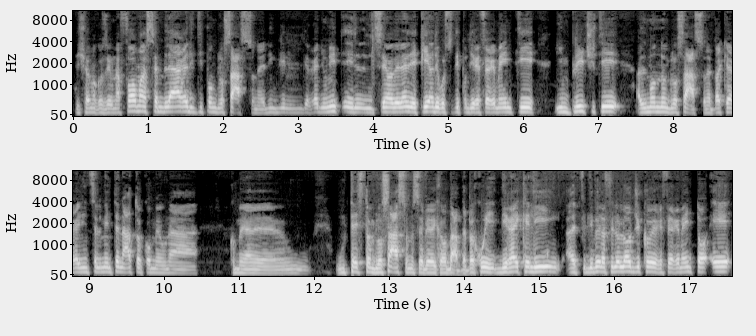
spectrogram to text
diciamo così, una forma assembleare di tipo anglosassone. Il Regno Unito, il Signore degli Anelli è pieno di questo tipo di riferimenti impliciti al mondo anglosassone, perché era inizialmente nato come, una, come eh, un, un, testo anglosassone, se vi ricordate. Per cui direi che lì, a livello filologico, il riferimento è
